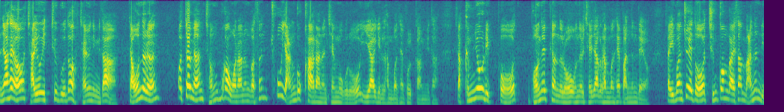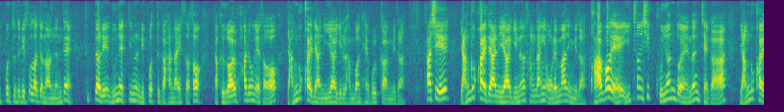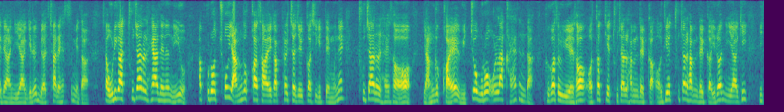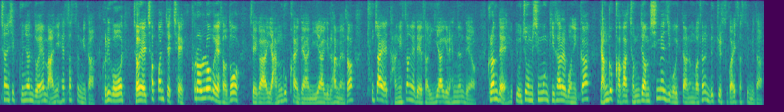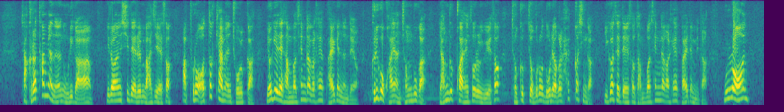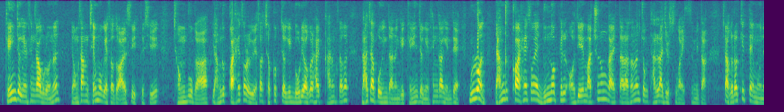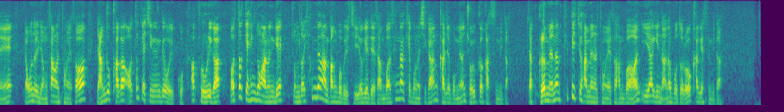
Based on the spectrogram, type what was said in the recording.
안녕하세요. 자유 유튜브도 자윤입니다. 자, 오늘은 어쩌면 정부가 원하는 것은 초양극화라는 제목으로 이야기를 한번 해볼까 합니다. 자, 금요 리포트 번외편으로 오늘 제작을 한번 해봤는데요. 자, 이번 주에도 증권가에서 많은 리포트들이 쏟아져 나왔는데 특별히 눈에 띄는 리포트가 하나 있어서 자, 그걸 활용해서 양극화에 대한 이야기를 한번 해볼까 합니다. 사실 양극화에 대한 이야기는 상당히 오랜만입니다. 과거에 2019년도에는 제가 양극화에 대한 이야기를 몇 차례 했습니다. 자, 우리가 투자를 해야 되는 이유, 앞으로 초양극화 사회가 펼쳐질 것이기 때문에 투자를 해서 양극화의 위쪽으로 올라가야 된다. 그것을 위해서 어떻게 투자를 하면 될까, 어디에 투자를 하면 될까, 이런 이야기 2019년도에 많이 했었습니다. 그리고 저의 첫 번째 책, 프롤로그에서도 제가 양극화에 대한 이야기를 하면서 투자의 당위성에 대해서 이야기를 했는데요. 그런데 요즘 신문 기사를 보니까 양극화가 점점 심해지고 있다는 것을 느낄 수가 있었습니다. 자, 그렇다면은 우리가 이런 시대를 맞이해서 앞으로 어떻게 하면 좋을까? 여기에 대해서 한번 생각을 해 봐야겠는데요. 그리고 과연 정부가 양극화 해소를 위해서 적극적으로 노력을 할 것인가? 이것에 대해서도 한번 생각을 해 봐야 됩니다. 물론 개인적인 생각으로는 영상 제목에서도 알 수 있듯이 정부가 양극화 해소를 위해서 적극적인 노력을 할 가능성은 낮아 보인다는 게 개인적인 생각인데 물론 양극화 해소의 눈높이를 어디에 맞추는가에 따라서는 좀 달라질 수가 있습니다. 자 그렇기 때문에 오늘 영상을 통해서 양극화가 어떻게 진행되고 있고 앞으로 우리가 어떻게 행동하는 게 좀 더 현명한 방법일지 여기에 대해서 한번 생각해 보는 시간 가져보면 좋을 것 같습니다. 자 그러면은 PPT 화면을 통해서 한번 이야기 나눠보도록 하겠습니다.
